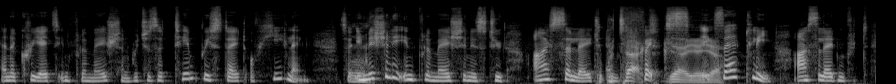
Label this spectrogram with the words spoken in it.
And it creates inflammation, which is a temporary state of healing. So mm. initially, inflammation is to isolate to and fix. Yeah, yeah, yeah. Exactly. Isolate and protect.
